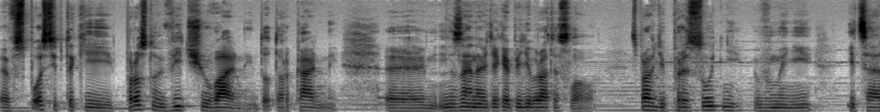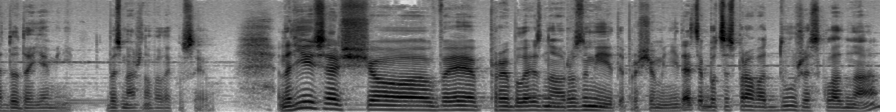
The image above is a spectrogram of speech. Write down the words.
е, в спосіб такий просто відчувальний, доторкальний, е, не знаю навіть, яке підібрати слово, справді присутній в мені, і це додає мені безмежно велику силу. Надіюся, що ви приблизно розумієте, про що мені йдеться, бо це справа дуже складна.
